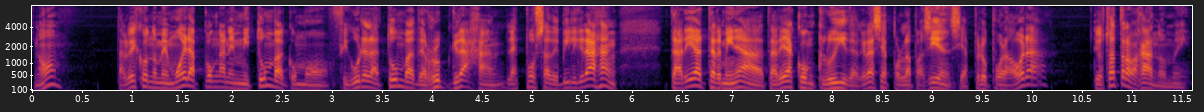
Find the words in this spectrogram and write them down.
¿no? Tal vez cuando me muera pongan en mi tumba como figura la tumba de Ruth Graham, la esposa de Bill Graham. Tarea terminada, tarea concluida, gracias por la paciencia. Pero por ahora, Dios está trabajando en mí.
